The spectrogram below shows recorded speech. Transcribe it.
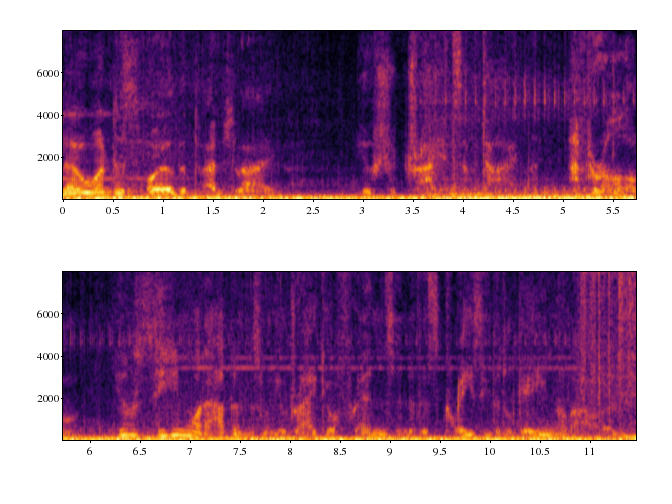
No one to spoil the punchline. You should try it sometime. After all, you've seen what happens when you drag your friends into this crazy little game of ours.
